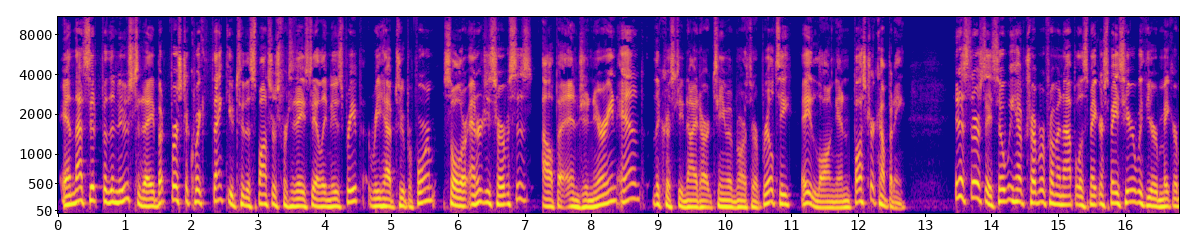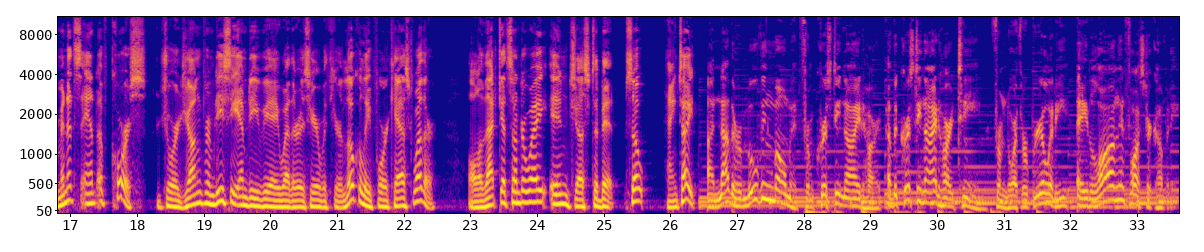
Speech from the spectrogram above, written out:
And that's it for the news today. But first, a quick thank you to the sponsors for today's daily news brief Rehab to Perform, Solar Energy Services, Alpha Engineering, and the Kristi Neidhardt team of Northrop Realty, a Long and Foster company. It is Thursday, so we have Trevor from Annapolis Makerspace here with your Maker Minutes, and of course, George Young from DC MDVA Weather is here with your locally forecast weather. All of that gets underway in just a bit, so hang tight. Another moving moment from Kristi Neidhardt of the Kristi Neidhardt team from Northrop Realty, a Long and Foster company.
